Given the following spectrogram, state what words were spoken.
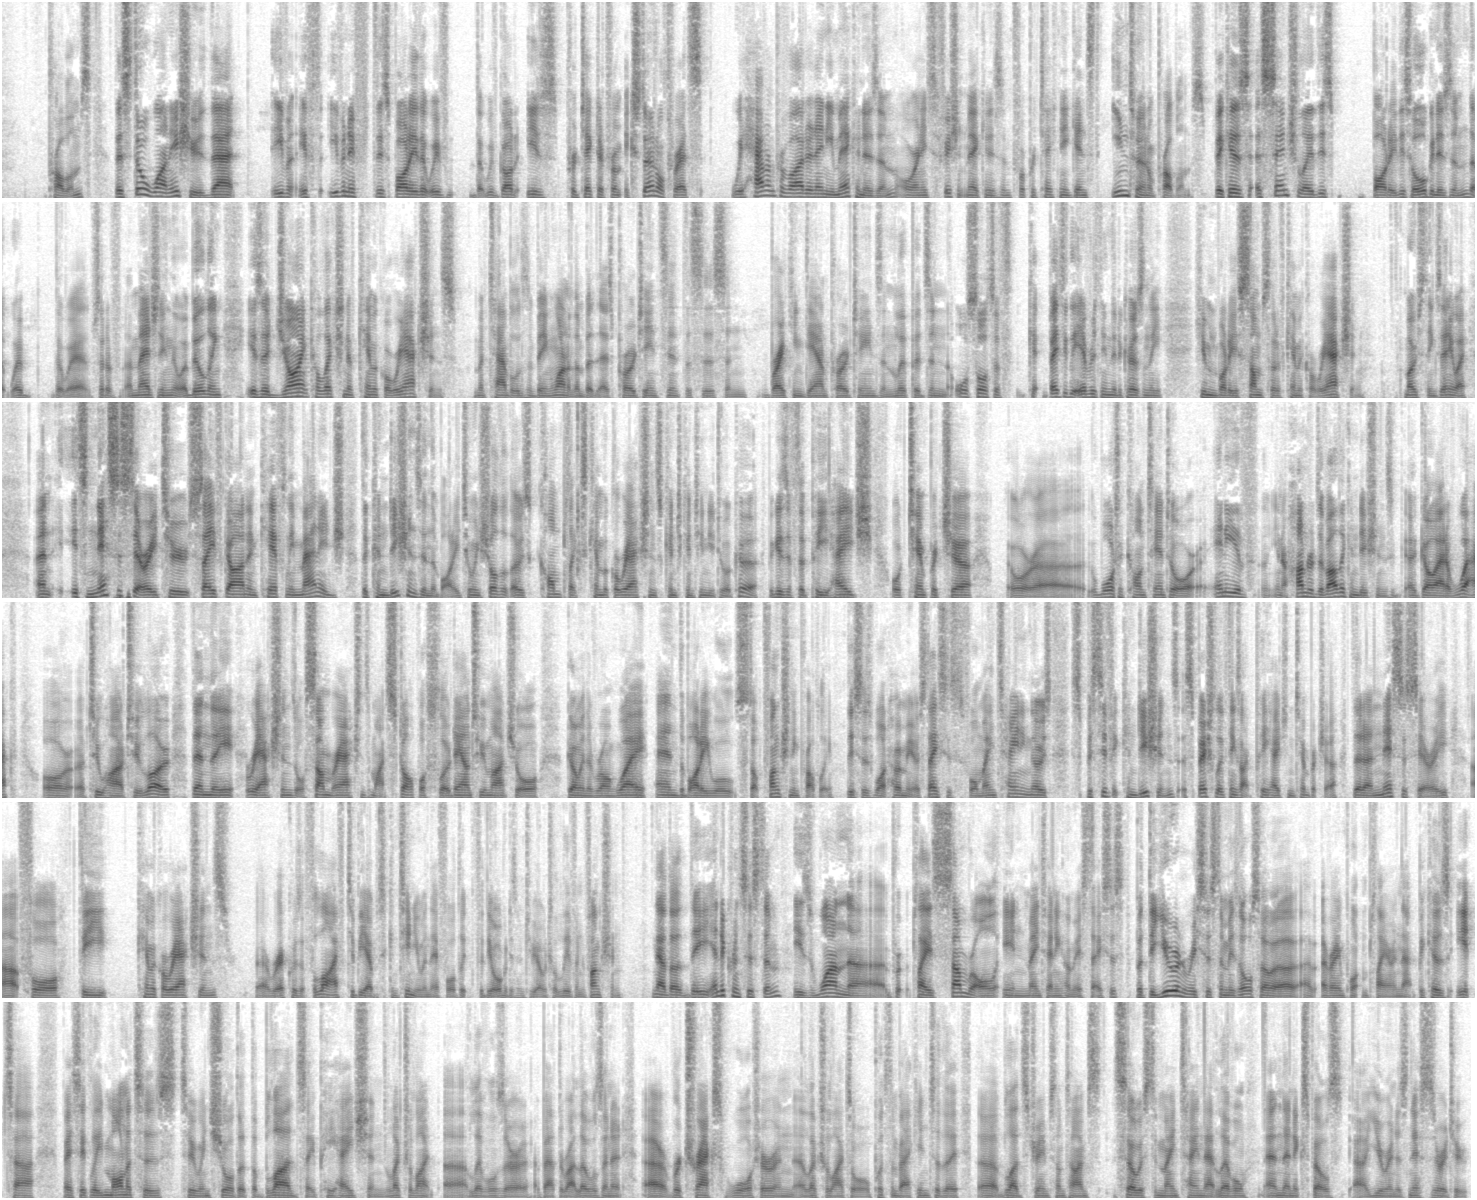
problems, there's still one issue that even if even if this body that we've that we've got is protected from external threats, we haven't provided any mechanism or any sufficient mechanism for protecting against internal problems. Because essentially, this body, this organism that we're that we're sort of imagining that we're building, is a giant collection of chemical reactions. Metabolism being one of them, but there's protein synthesis and breaking down proteins and lipids and all sorts of basically everything that occurs in the human body is some sort of chemical reaction most things anyway. And it's necessary to safeguard and carefully manage the conditions in the body to ensure that those complex chemical reactions can continue to occur. Because if the pH or temperature or uh, water content or any of you know hundreds of other conditions go out of whack or are too high or too low, then the reactions or some reactions might stop or slow down too much or go in the wrong way, and the body will stop functioning properly. This is what homeostasis is for, maintaining those specific conditions, especially things like pH and temperature, that are necessary uh, for the chemical reactions uh, requisite for life to be able to continue, and therefore the, for the organism to be able to live and function. Now, the, the endocrine system is one uh, plays some role in maintaining homeostasis, but the urinary system is also a, a very important player in that because it uh, basically monitors to ensure that the blood, say pH and electrolyte uh, levels are about the right levels, and it uh, retracts water and electrolytes or puts them back into the uh, bloodstream sometimes so as to maintain that level, and then expels uh, urine as necessary to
